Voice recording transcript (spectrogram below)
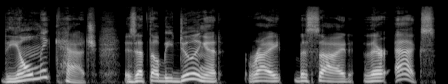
The only catch is that they'll be doing it right beside their ex.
